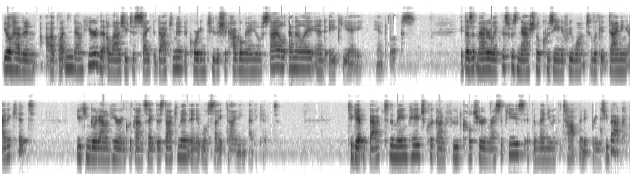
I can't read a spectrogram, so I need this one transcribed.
you'll have an, a button down here that allows you to cite the document according to the Chicago Manual of Style, MLA, and APA handbooks. It doesn't matter, like this was national cuisine. If we want to look at dining etiquette, you can go down here and click on Cite this document and it will cite dining etiquette. To get back to the main page, click on Food, Culture, and Recipes at the menu at the top and it brings you back.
